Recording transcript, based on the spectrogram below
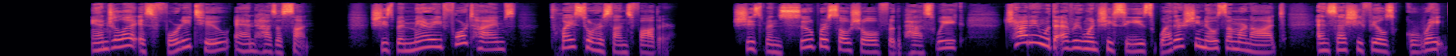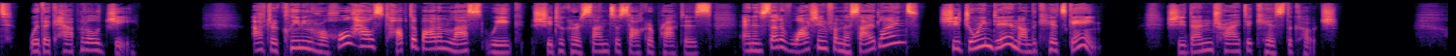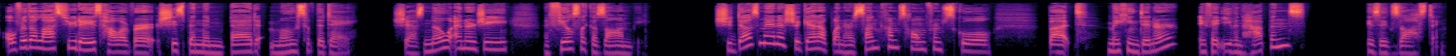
Angela is 42 and has a son. She's been married four times, twice to her son's father. She's been super social for the past week, chatting with everyone she sees, whether she knows them or not, and says she feels great with a capital G. After cleaning her whole house top to bottom last week, she took her son to soccer practice, and instead of watching from the sidelines, she joined in on the kids' game. She then tried to kiss the coach. Over the last few days, however, she's been in bed most of the day. She has no energy and feels like a zombie. She does manage to get up when her son comes home from school, but making dinner, if it even happens, is exhausting.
